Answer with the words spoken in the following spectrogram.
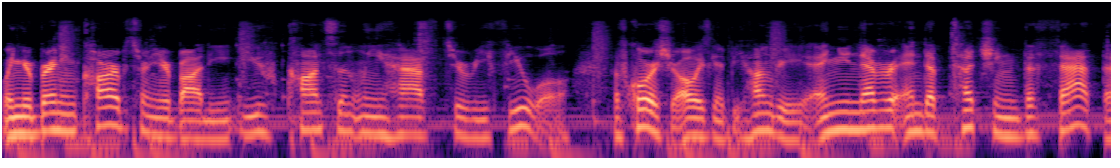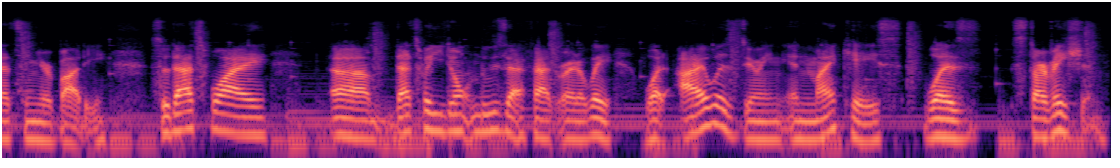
When you're burning carbs from your body, you constantly have to refuel. Of course, you're always going to be hungry, and you never end up touching the fat that's in your body. So that's why um, that's why you don't lose that fat right away. What I was doing in my case was starvation.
